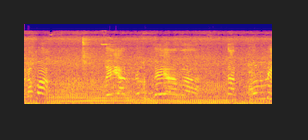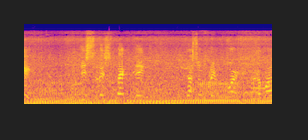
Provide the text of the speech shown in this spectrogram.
Ano pa? They are, they are uh, not only disrespecting the Supreme Court. Ano ba?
